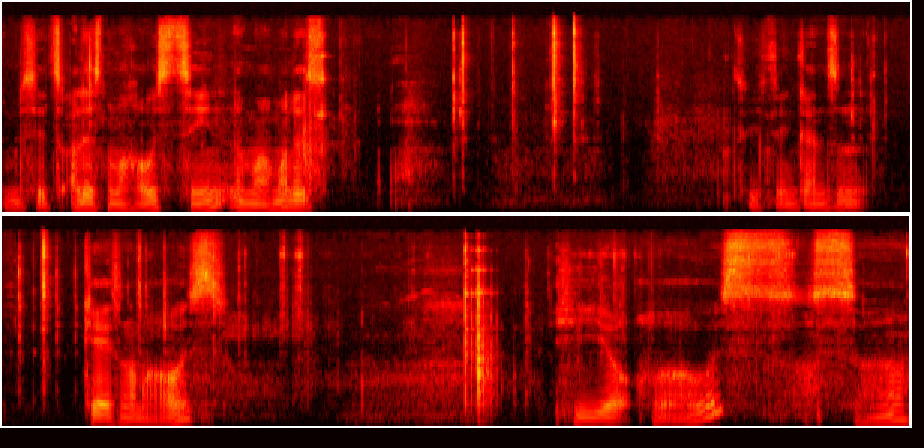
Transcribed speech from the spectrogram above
muss jetzt alles nochmal rausziehen. Dann machen wir das. Ziehe ich den ganzen Käse nochmal raus. Hier raus. So.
